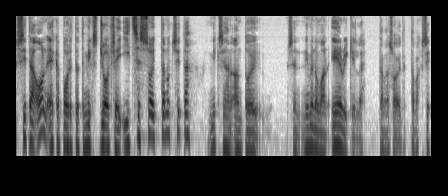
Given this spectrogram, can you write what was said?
sitä on ehkä pohdittu, että miksi George ei itse soittanut sitä, miksi hän antoi sen nimenomaan Ericille tämän soitettavaksi.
